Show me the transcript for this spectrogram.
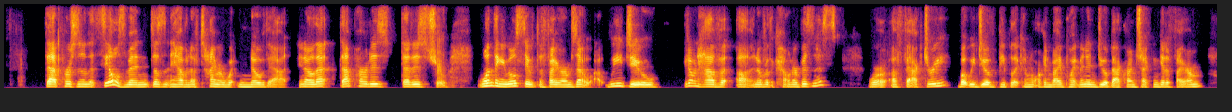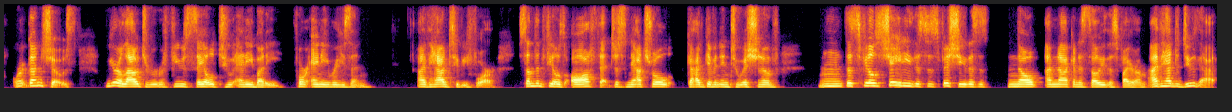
that person, that salesman doesn't have enough time or wouldn't know that. You know, that that part is that is true. One thing I will say with the firearms now, we do, we don't have uh, an over the counter business. We're a factory, but we do have people that can walk in by appointment and do a background check and get a firearm or at gun shows. We are allowed to refuse sale to anybody for any reason. I've had to before something feels off, that just natural God given intuition of mm, this feels shady, this is fishy, this is no, I'm not going to sell you this firearm. I've had to do that.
